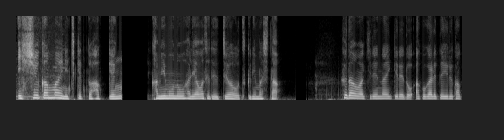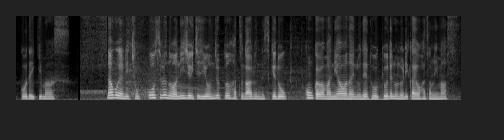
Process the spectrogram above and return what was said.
一週間前にチケット発見。紙物を貼り合わせてうちわを作りました。普段は着れないけれど憧れている格好で行きます。名古屋に直行するのは21時40分発があるんですけど、今回は間に合わないので東京での乗り換えを挟みます。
